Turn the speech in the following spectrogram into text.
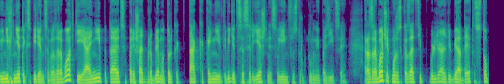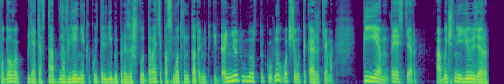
у них нет экспириенса в разработке, и они пытаются порешать проблему только так, как они это видят с SRE своей инфраструктурной позиции. Разработчик может сказать, типа, бля, ребят, да это стопудово, блядь, автообновление какой-то либо произошло, давайте посмотрим то Они такие, да нет у нас такого. Ну, в общем, вот такая же тема. PM, тестер, обычный юзер,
